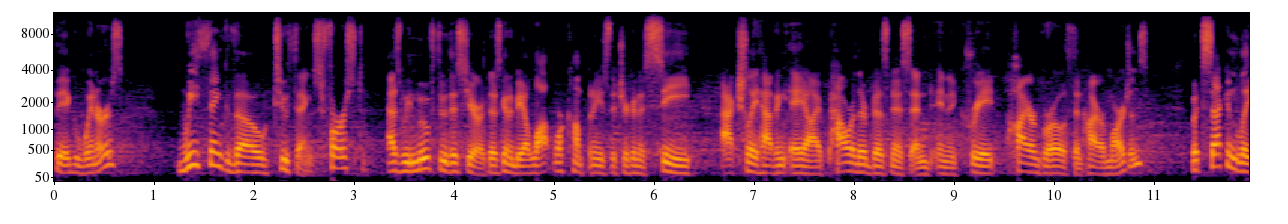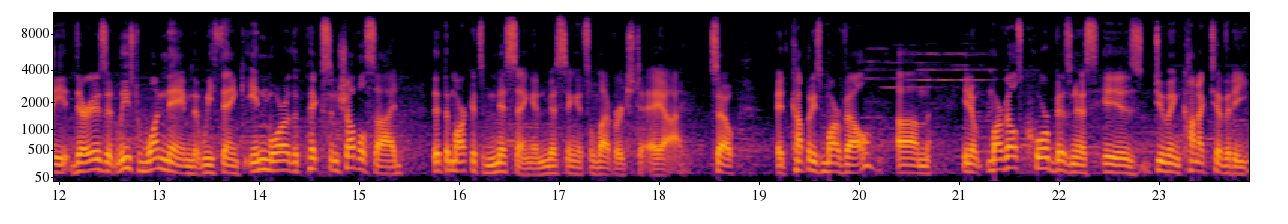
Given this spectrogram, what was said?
big winners. We think, though, two things. First, as we move through this year, there's going to be a lot more companies that you're going to see actually having AI power their business and, and create higher growth and higher margins. But secondly, there is at least one name that we think, in more of the picks and shovel side, that the market's missing and missing its leverage to AI. So, at companies Marvell, um, you know, Marvell's core business is doing connectivity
